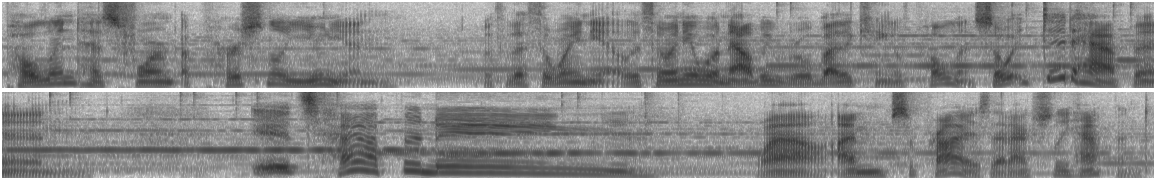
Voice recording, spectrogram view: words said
Poland has formed a personal union with Lithuania. Lithuania will now be ruled by the King of Poland. So it did happen. It's happening. Wow, I'm surprised that actually happened.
